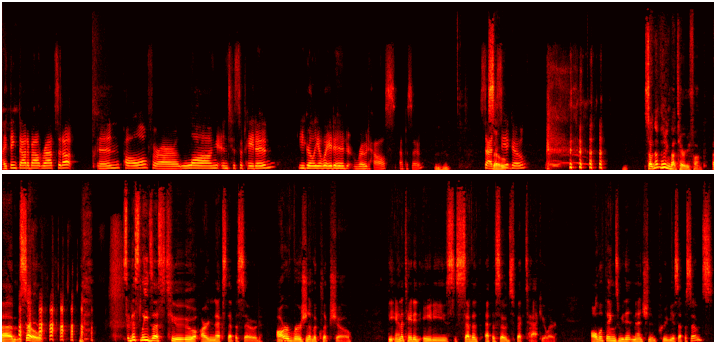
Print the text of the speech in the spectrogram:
I think that about wraps it up then, Paul, for our long anticipated, eagerly awaited Roadhouse episode. Mhm. Sad to see it go. So another thing about Terry Funk. Um, so, so this leads us to our next episode, our version of a clip show, the annotated '80s seventh episode spectacular. All the things we didn't mention in previous episodes,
